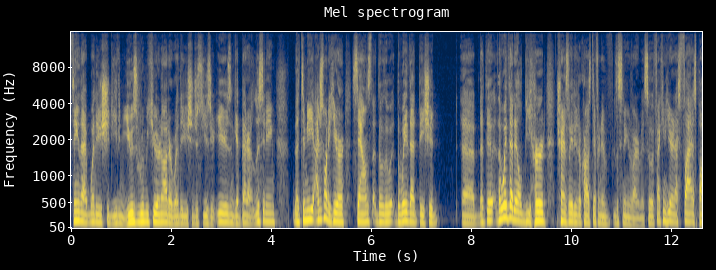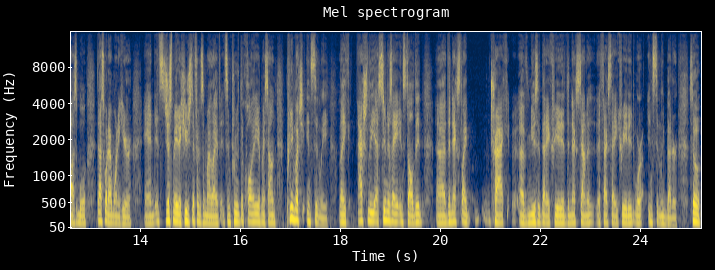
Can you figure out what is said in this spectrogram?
thing that whether you should even use room EQ or not, or whether you should just use your ears and get better at listening. But to me, I just want to hear sounds the, the, the way that they should uh, that the, the way that it'll be heard translated across different listening environments. So if I can hear it as flat as possible, that's what I want to hear. And it's just made a huge difference in my life. It's improved the quality of my sound pretty much instantly. Like actually, as soon as I installed it, uh, the next like track of music that I created, the next sound effects that I created were instantly better. So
